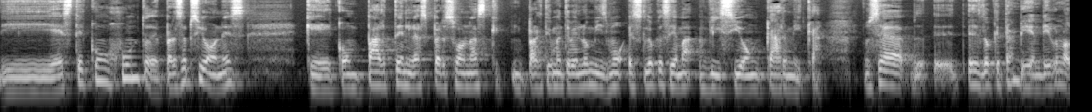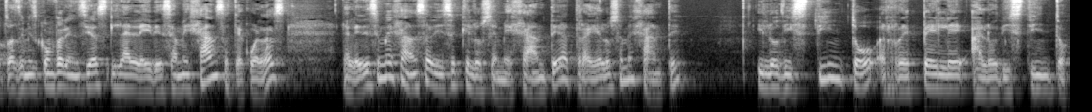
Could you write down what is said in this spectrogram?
Y este conjunto de percepciones que comparten las personas que prácticamente ven lo mismo es lo que se llama visión kármica. O sea, eh, es lo que también digo en otras de mis conferencias, la ley de semejanza, ¿te acuerdas? La ley de semejanza dice que lo semejante atrae a lo semejante y lo distinto repele a lo distinto.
